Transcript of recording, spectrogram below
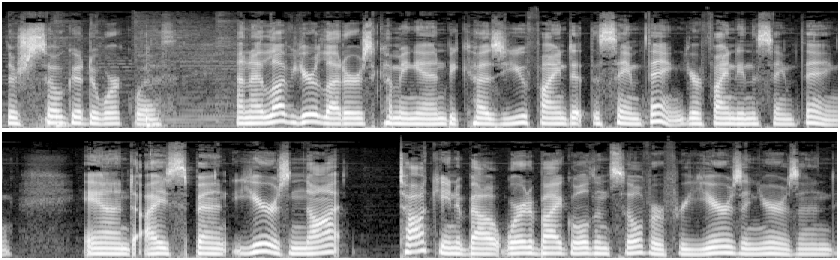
They're so good to work with. And I love your letters coming in because you find it the same thing. You're finding the same thing. And I spent years not talking about where to buy gold and silver for years and years. And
